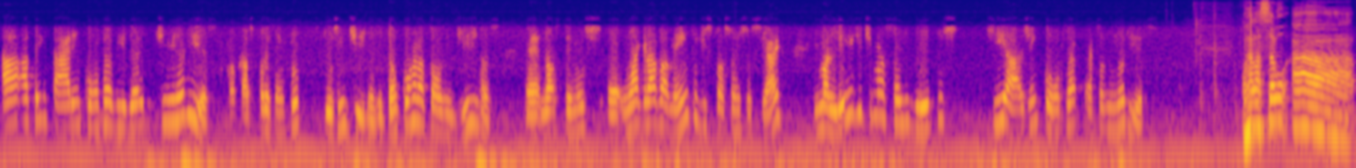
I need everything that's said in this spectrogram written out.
a atentarem contra a vida de minorias. No caso, por exemplo, dos indígenas. Então, com relação aos indígenas, é, nós temos é, um agravamento de situações sociais e uma legitimação de grupos que agem contra essas minorias. Com relação à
